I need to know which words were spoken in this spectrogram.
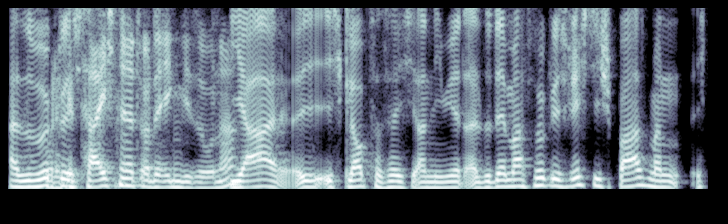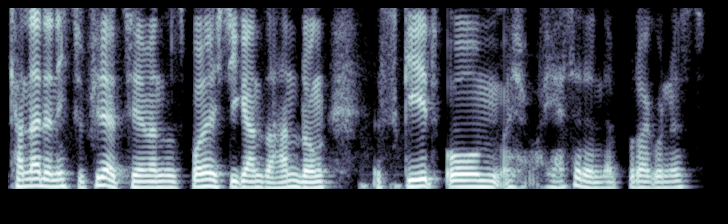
Also wirklich. Oder gezeichnet oder irgendwie so, ne? Ja, ich glaube tatsächlich animiert. Also der macht wirklich richtig Spaß. Man, ich kann leider nicht zu viel erzählen, weil sonst spoilere ich die ganze Handlung. Es geht um, wie heißt er denn, der Protagonist?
